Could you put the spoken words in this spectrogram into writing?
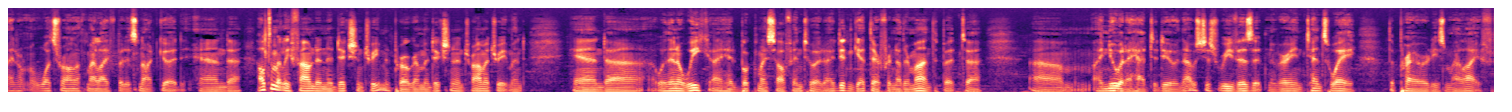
I don't know what's wrong with my life, but it's not good. And uh, ultimately found an addiction treatment program, addiction and trauma treatment. And uh, within a week, I had booked myself into it. I didn't get there for another month, but uh, um, I knew what I had to do, and that was just revisit in a very intense way the priorities in my life,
